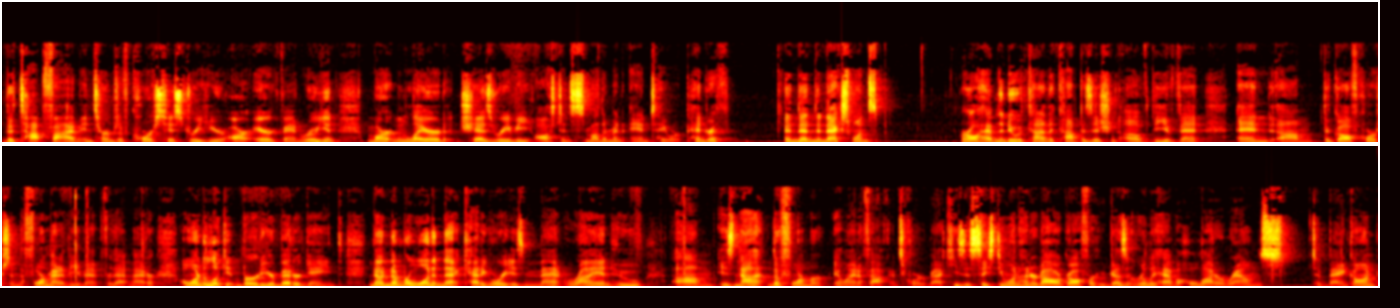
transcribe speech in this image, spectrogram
The top five in terms of course history here are Erik Van Rooyen, Martin Laird, Chez Reavie, Austin Smotherman, and Taylor Pendrith. And then the next ones are all having to do with kind of the composition of the event and um, the golf course and the format of the event for that matter. I wanted to look at birdie or better gained. Now, number one in that category is Matt Ryan, who um, is not the former Atlanta Falcons quarterback. He's a $6,100 golfer who doesn't really have a whole lot of rounds to bank on.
